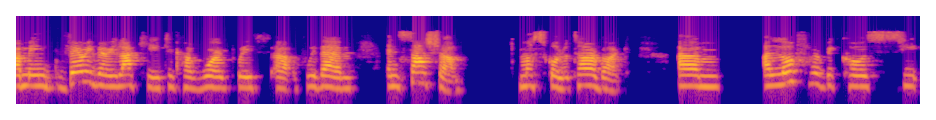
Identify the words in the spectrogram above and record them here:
I mean, very very lucky to have worked with uh, with them and Sacha Mascolo Tarbuck. Um, I love her because she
